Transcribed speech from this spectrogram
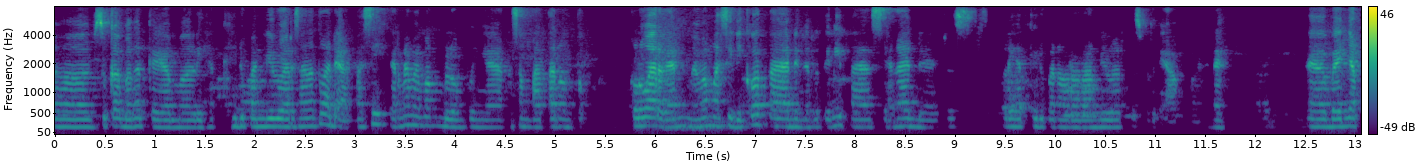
Eh, suka banget kayak melihat kehidupan di luar sana tuh ada apa sih karena memang belum punya kesempatan untuk keluar kan memang masih di kota dengan rutinitas yang ada terus melihat kehidupan orang-orang di luar itu seperti apa nah eh, banyak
